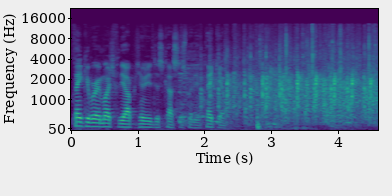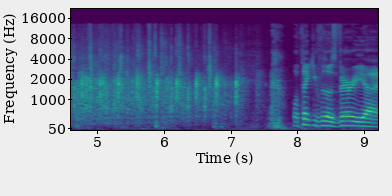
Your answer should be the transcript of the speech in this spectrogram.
thank you very much for the opportunity to discuss this with you. Thank you. Well, thank you for those very uh,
